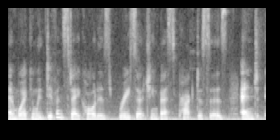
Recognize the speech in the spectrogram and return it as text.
and working with different stakeholders, researching best practices and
